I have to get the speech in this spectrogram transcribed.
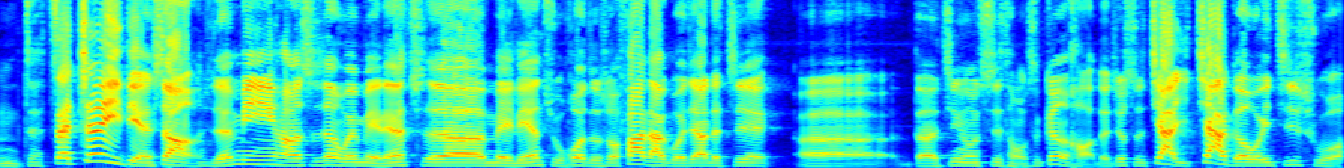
嗯，在在这一点上，人民银行是认为美联呃美联储或者说发达国家的这呃的金融系统是更好的，就是价以价格为基础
